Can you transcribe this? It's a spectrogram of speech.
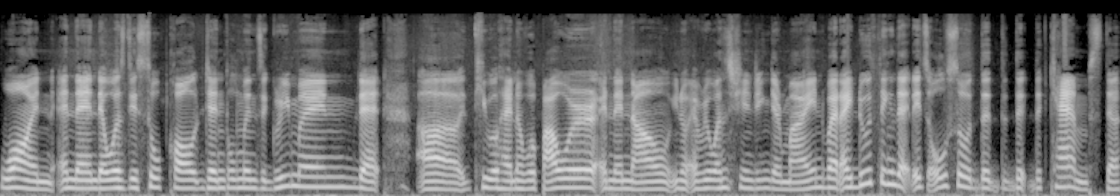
won, and then there was this so-called gentleman's agreement that uh, he will hand over power, and then now you know everyone's changing their mind. But I do think that it's also the the, the, camps, the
